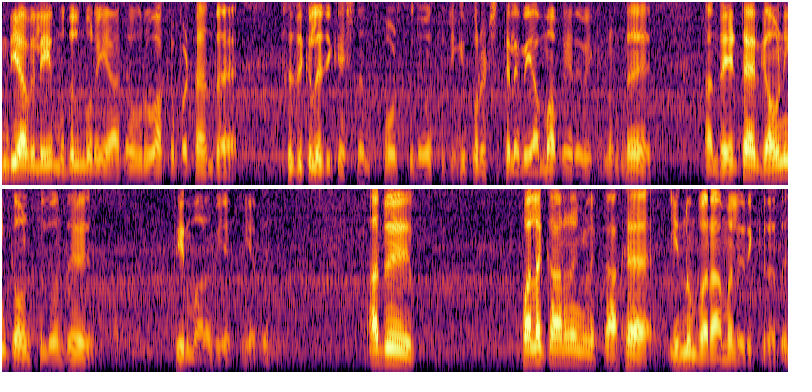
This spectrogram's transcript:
இந்தியாவிலேயே முதல் முறையாக உருவாக்கப்பட்ட அந்த ஃபிசிக்கல் எஜுகேஷன் அண்ட் ஸ்போர்ட்ஸ் யூனிவர்சிட்டிக்கு புரட்சி தலைவி அம்மா பெயரை வைக்கணும்னு அந்த என்டையர் கவர்னிங் கவுன்சில் வந்து தீர்மானம் இயற்றியது. அது பல காரணங்களுக்காக இன்னும் வராமல் இருக்கிறது.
